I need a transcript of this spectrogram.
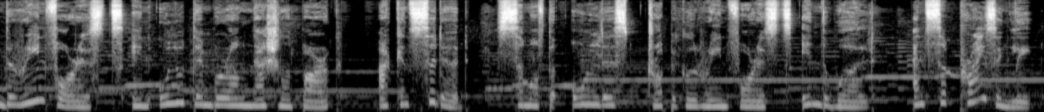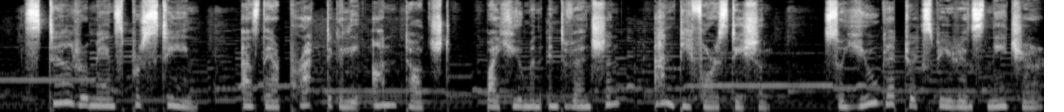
The rainforests in Ulu Temburong National Park are considered some of the oldest tropical rainforests in the world and surprisingly still remains pristine as they are practically untouched by human intervention and deforestation. So you get to experience nature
